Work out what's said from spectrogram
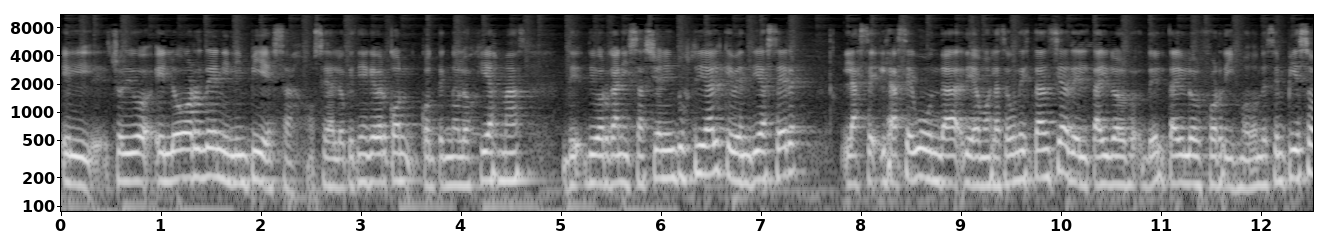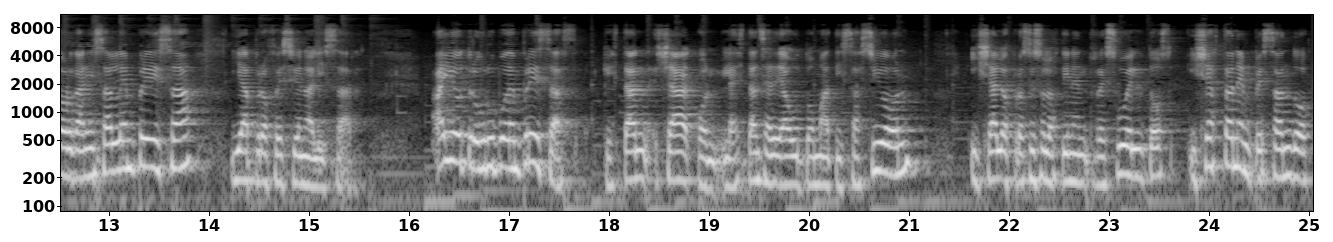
yo digo, el orden y limpieza, o sea, lo que tiene que ver con, tecnologías más de, organización industrial, que vendría a ser la, segunda, digamos, la segunda instancia del Taylor, del Taylor Fordismo, donde se empieza a organizar la empresa y a profesionalizar. Hay otro grupo de empresas que están ya con la instancia de automatización y ya los procesos los tienen resueltos y ya están empezando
